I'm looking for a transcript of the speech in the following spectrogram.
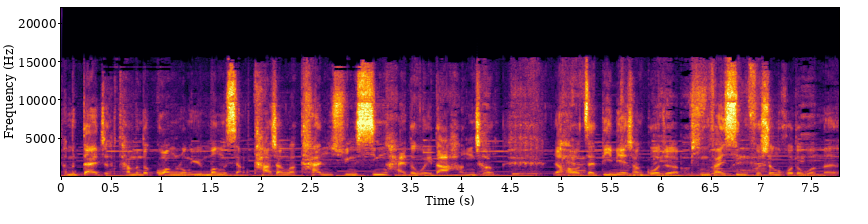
他们带着他们的光荣与梦想，踏上了探寻星海的伟大航程。然后，在地面上过着平凡幸福生活的我们，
